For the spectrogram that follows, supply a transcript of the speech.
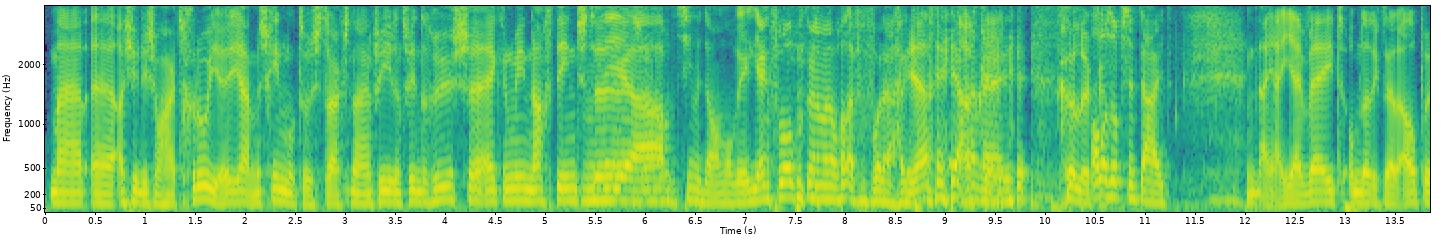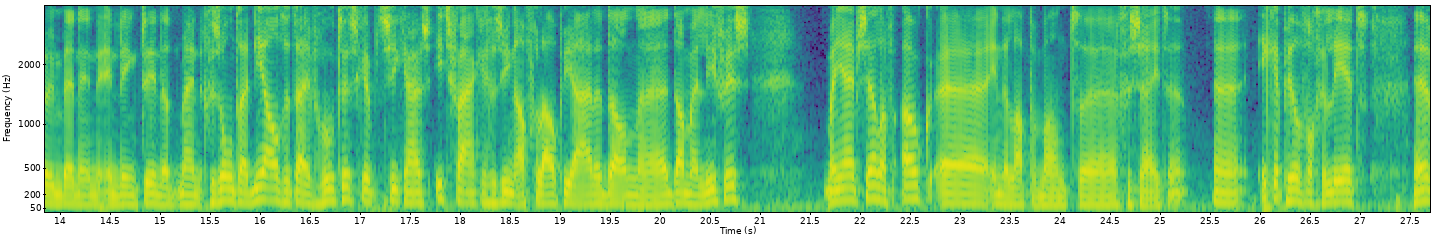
Maar eh, als jullie zo hard groeien... Ja, misschien moeten we straks naar een 24 uur economie, nachtdienst. eh, ja, zo. dat zien we dan wel weer. Ik denk voorlopig kunnen we nog wel even vooruit. Ja? Oké. nee. Gelukkig. Alles op zijn tijd. Nou ja, jij weet, omdat ik daar open in ben in, in LinkedIn, dat mijn gezondheid niet altijd even goed is. Ik heb het ziekenhuis iets vaker gezien afgelopen jaren dan, eh, dan mijn lief is. Maar jij hebt zelf ook eh, in de lappenmand eh, gezeten. Ik heb heel veel geleerd, hè,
